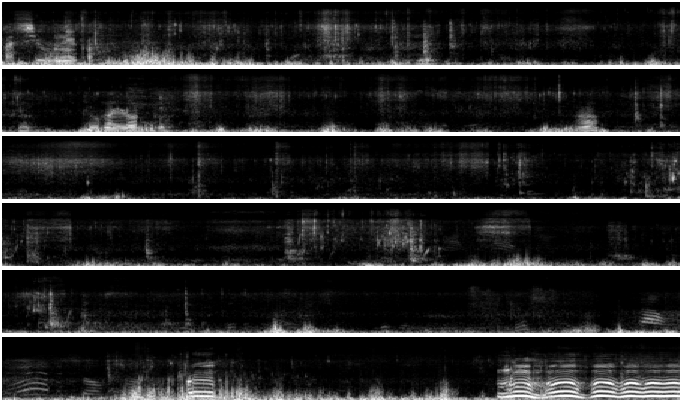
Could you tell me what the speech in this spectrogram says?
ปลาซิวนี่ก่อนดูมันลุดนี่เอา ปึ๊บอื้อหือหือหือหือ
